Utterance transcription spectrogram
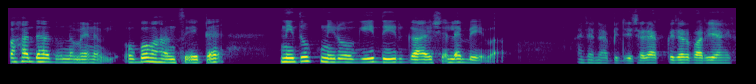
පහදා දුන්න මැනවි ඔබ වහන්සේට නිදුක් නිරෝගී දීර්ඝායුෂ ලැබේවා එතන අපි දෙසරයක් විතර පරියන්ක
